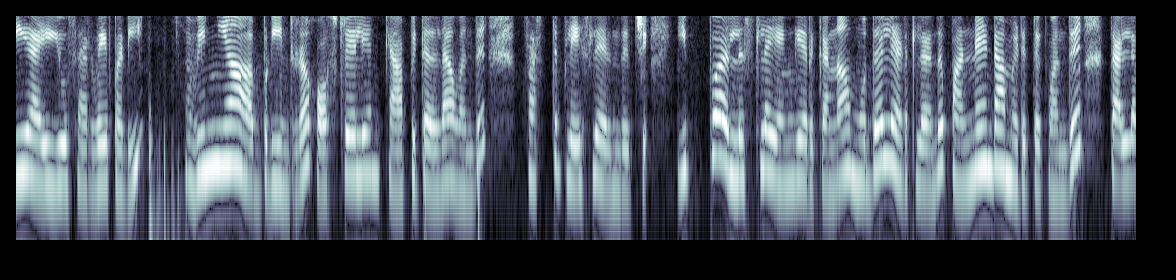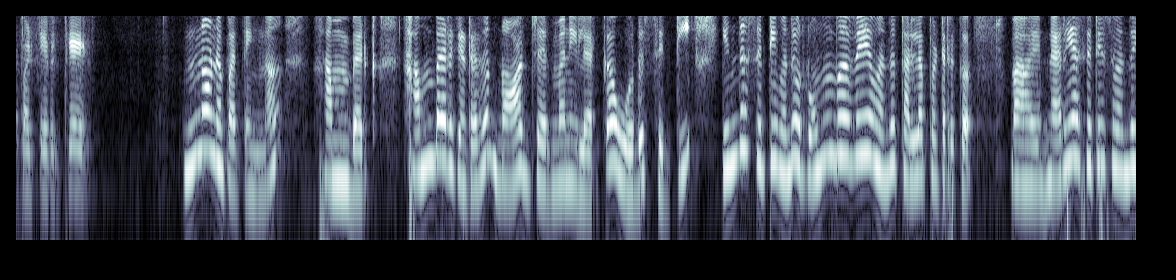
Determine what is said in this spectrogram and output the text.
இஐயு சர்வே படி வின்யா அப்படின்ற ஆஸ்திரேலியன் கேபிட்டல் தான் வந்து ஃபஸ்ட்டு பிளேஸில் இருந்துச்சு. இப்போ லிஸ்ட்டில் எங்கே இருக்குன்னா முதல் இடத்துல இருந்து பன்னெண்டாம் இடத்துக்கு வந்து தள்ளப்பட்டிருக்கு. இன்னொன்று பார்த்தீங்கன்னா ஹம்பர்க். ஹம்பர்க்ன்றது நார்த் ஜெர்மனியில் இருக்க ஒரு சிட்டி இந்த சிட்டி வந்து ரொம்பவே வந்து தள்ளப்பட்டிருக்கு. நிறைய சிட்டிஸ் வந்து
